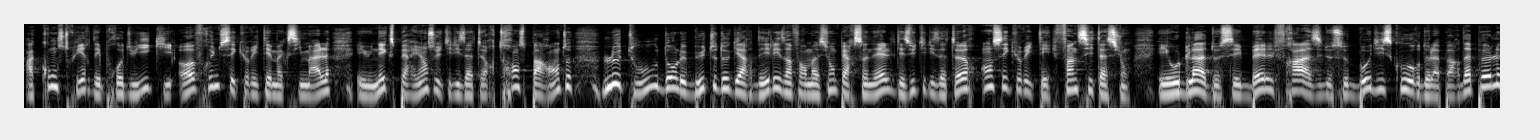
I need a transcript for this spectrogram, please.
à construire des produits qui offrent une sécurité maximale et une expérience utilisateur transparente, le tout dans le but de garder les informations personnelles des utilisateurs en sécurité. Fin de citation. Et au-delà de ces belles phrases et de ce beau discours de la part d'Apple,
